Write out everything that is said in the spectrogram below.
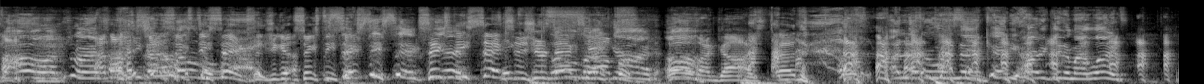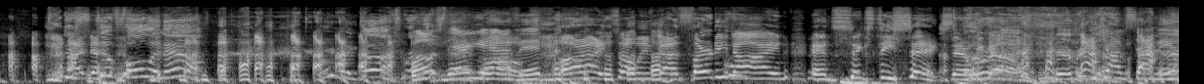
Oh, I'm sorry. I thought you got 66. Did you get 66? 66. 66 is your next Oh next my number. God. Oh my gosh. Uh, I never won another candy heart again in my life. They're still falling out. Oh my gosh. Well, there you have it. All right, so we've got 39 and 66. There we go. There we Good go. job, Statman.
